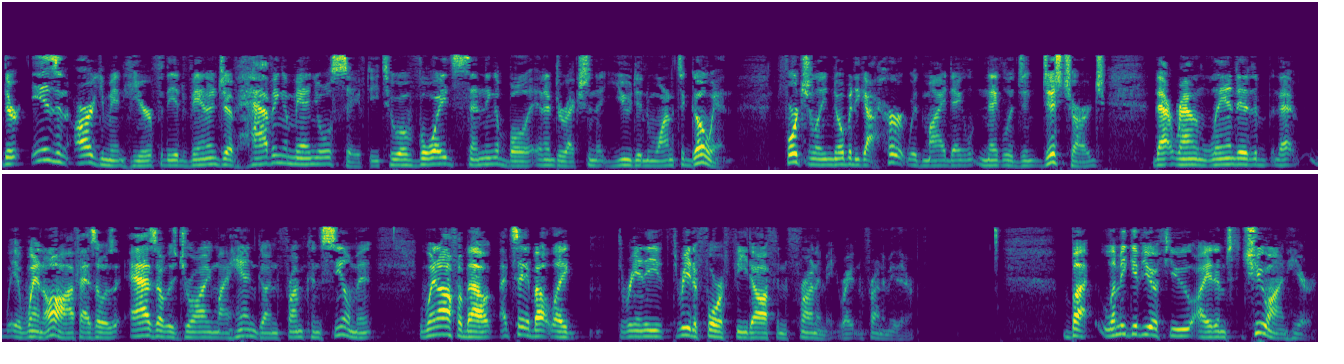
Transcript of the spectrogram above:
there is an argument here for the advantage of having a manual safety to avoid sending a bullet in a direction that you didn't want it to go in. Fortunately, nobody got hurt with my negligent discharge, that round landed, that it went off as I was, as I was drawing my handgun from concealment. It went off about, I'd say about like three, three to four feet off in front of me, right in front of me there. But let me give you a few items to chew on here.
